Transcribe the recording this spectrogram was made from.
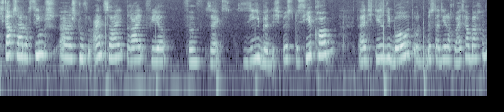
Ich glaube, es waren noch sieben äh, Stufen. Eins, zwei, drei, vier, fünf, sechs, sieben. Ich müsste bis hier kommen. Da hätte ich diesen Remote und müsste dann hier noch weitermachen.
